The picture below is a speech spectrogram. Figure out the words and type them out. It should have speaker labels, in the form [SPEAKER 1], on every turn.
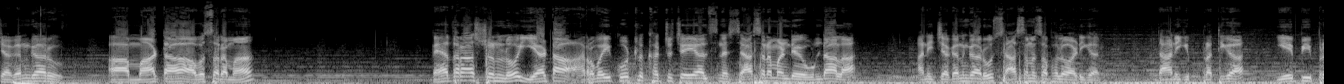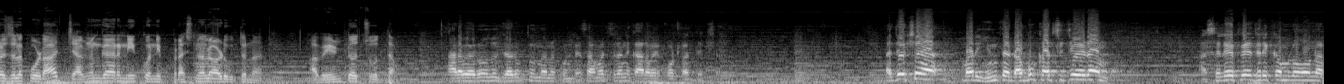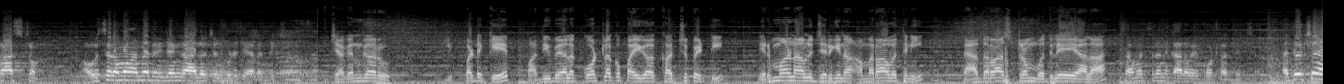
[SPEAKER 1] జగన్ గారు ఆ మాట అవసరమా? పేద రాష్ట్రంలో ఏటా అరవై కోట్లు ఖర్చు చేయాల్సిన శాసనమండే ఉండాలా అని జగన్ గారు శాసనసభలో అడిగారు. దానికి ప్రతిగా ఏపీ ప్రజలు కూడా జగన్ గారిని కొన్ని ప్రశ్నలు అడుగుతున్నారు. అవేంటో చూద్దాం.
[SPEAKER 2] అరవై రోజులు జరుగుతుంది అనుకుంటే సంవత్సరానికి అరవై కోట్ల అధ్యక్ష. అధ్యక్ష మరి ఇంత డబ్బు ఖర్చు చేయడం అసలే పేదరికంలో ఉన్న రాష్ట్రం. అవసరమా అన్నది నిజంగా ఆలోచన కూడా చేయాలి అధ్యక్ష.
[SPEAKER 1] జగన్ గారు ఇప్పటికే పదివేల కోట్లకు పైగా ఖర్చు పెట్టి నిర్మాణాలు జరిగిన అమరావతిని పేద రాష్ట్రం వదిలేయాలా?
[SPEAKER 2] సంవత్సరానికి అరవై కోట్ల అధ్యక్ష. అధ్యక్ష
